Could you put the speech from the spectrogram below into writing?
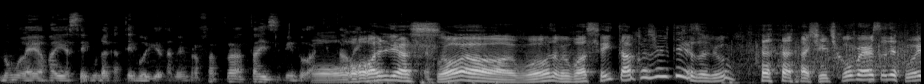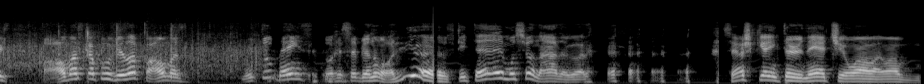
não leva aí a segunda categoria também para estar tá exibindo lá. Olha só, eu vou, eu vou aceitar com certeza, viu? a gente conversa depois. Palmas, Capovila, palmas. Muito bem, estou recebendo. Olha, fiquei até emocionado agora. Você acha que a internet é uma, uma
